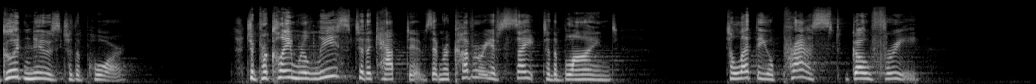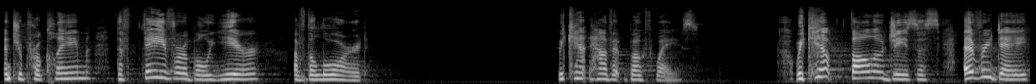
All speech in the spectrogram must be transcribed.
good news to the poor, to proclaim release to the captives and recovery of sight to the blind, to let the oppressed go free, and to proclaim the favorable year of the Lord. We can't have it both ways. We can't follow Jesus every day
